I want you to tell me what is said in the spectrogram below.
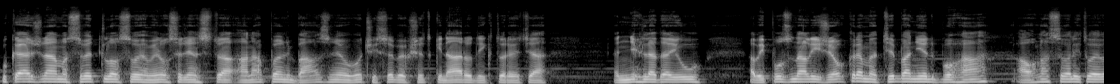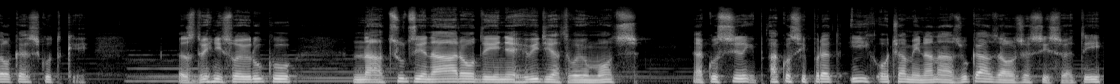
Ukáž nám svetlo svojho milosedenstva a naplň bázňou voči sebe všetky národy, ktoré ťa nehľadajú, aby poznali, že okrem teba nie Boha a ohlasovali tvoje veľké skutky. Zdvihni svoju ruku na cudzie národy, nech vidia tvoju moc, ako si, ako si pred ich očami na nás ukázal, že si svetý,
